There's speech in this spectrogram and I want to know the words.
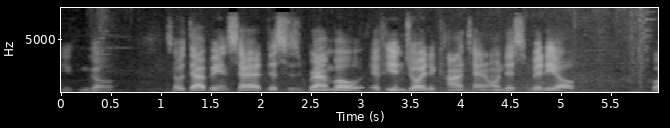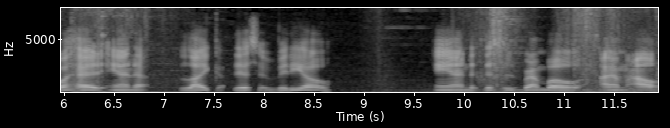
You can go. So with that being said, this is Brembo. If you enjoyed the content on this video, go ahead and like this video. And this is Brembo. I am out.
